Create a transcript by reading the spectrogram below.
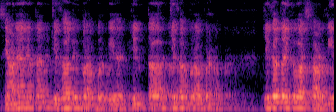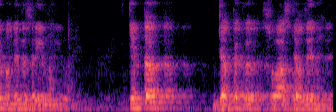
ਸਿਆਣਿਆਂ ਨੇ ਤਾਂ ਇਹਨੂੰ ਚਿਖਾ ਦੇ ਬਰਾਬਰ ਕਿਹਾ, ਚਿੰਤਾ ਚਿਖਾ ਬਰਾਬਰ ਹੈ। ਚਿਖਾ ਤਾਂ ਇੱਕ ਵਾਰ ਸਾੜਦੀ ਹੈ ਬੰਦੇ ਦੇ ਸਰੀਰ ਨੂੰ। ਚਿੰਤਾ ਜਦ ਤੱਕ ਸਵਾਸ ਚੱਲਦੇ ਨੇ,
